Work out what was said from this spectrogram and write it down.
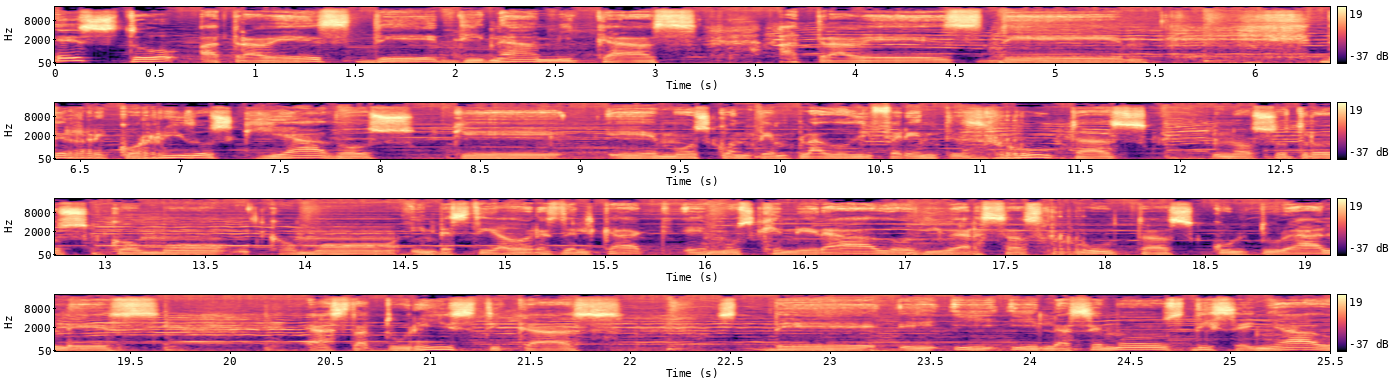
Esto a través de dinámicas, a través de, de recorridos guiados que hemos contemplado diferentes rutas. Nosotros como, como investigadores del CAC hemos generado diversas rutas culturales, hasta turísticas, de, y, las hemos diseñado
